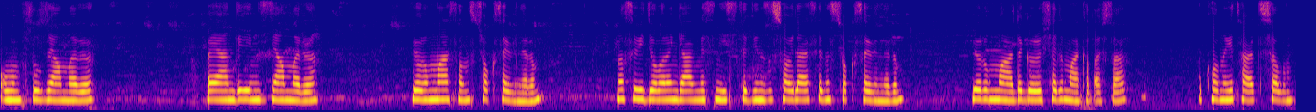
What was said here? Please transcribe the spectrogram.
olumsuz yanları, beğendiğiniz yanları yorumlarsanız çok sevinirim. Nasıl videoların gelmesini istediğinizi söylerseniz çok sevinirim. Yorumlarda görüşelim arkadaşlar. Bu konuyu tartışalım.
